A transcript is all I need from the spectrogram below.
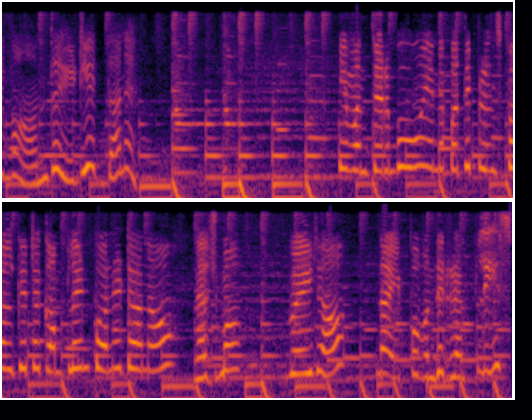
இவன் அந்த இடியட் தானே? பிரின்சிபல் கிட்ட கம்ப்ளைண்ட் பண்ணிட்டானா? நஜ்மா வெயிட்டா நான் இப்ப வந்துடுறேன் please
